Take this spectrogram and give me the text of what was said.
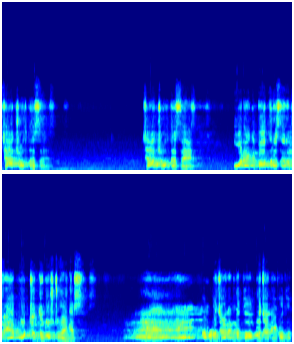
যা চলতেছে যা চলতেছে, অনেক মাদ্রাসার মেয়ে পর্যন্ত নষ্ট হয়ে গেছে। আপনারা জানেন না তো? আমরা জানি কথা।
